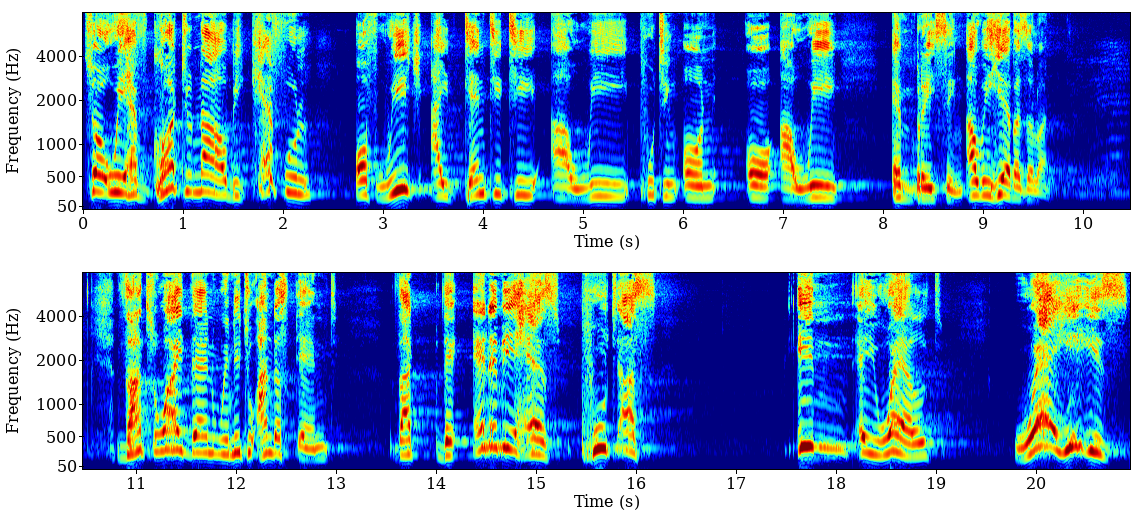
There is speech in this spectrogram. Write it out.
So, we have got to now be careful of which identity are we putting on or are we embracing? Are we here, Bazalwan? That's why then we need to understand that the enemy has put us in a world where he is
